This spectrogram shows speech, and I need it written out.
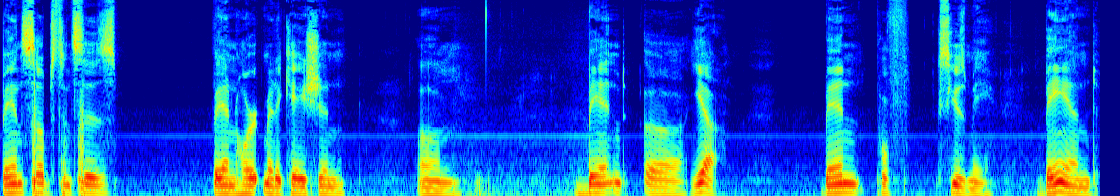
banned substances, banned heart medication, um, banned, uh, yeah, banned, perf- excuse me, banned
